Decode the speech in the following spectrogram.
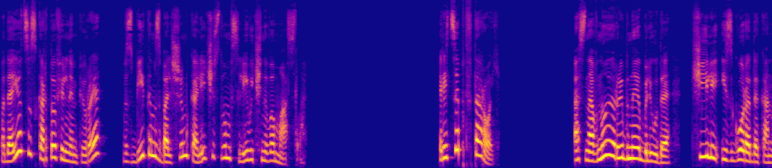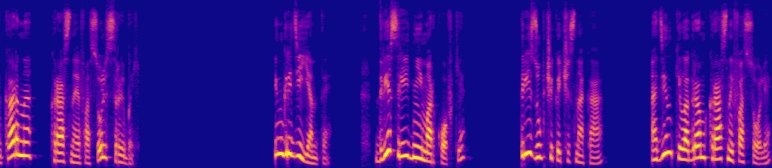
Подается с картофельным пюре, взбитым с большим количеством сливочного масла. Рецепт второй. Основное рыбное блюдо – чили из города Конкарна, красная фасоль с рыбой. Ингредиенты. 2 средние морковки, 3 зубчика чеснока, 1 килограмм красной фасоли,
